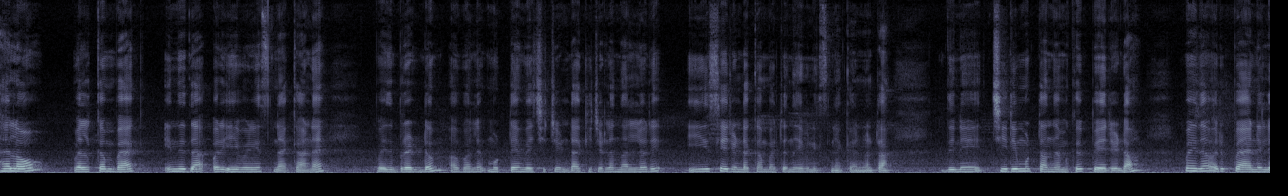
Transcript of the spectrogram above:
ഹലോ വെൽക്കം ബാക്ക് ഇന്നിതാ ഒരു ഈവനിങ് സ്നാക്കാണ് അപ്പോൾ ഇത് ബ്രെഡും അതുപോലെ മുട്ടയും വെച്ചിട്ട് ഉണ്ടാക്കിയിട്ടുള്ള നല്ലൊരു ഈസി ആയിട്ട് ഉണ്ടാക്കാൻ പറ്റുന്ന ഈവനിങ് സ്നാക്കാണ് കേട്ടോ. ഇതിന് ചിരിമുട്ട നമുക്ക് പേരിടാം. അപ്പോൾ ഇതാ ഒരു പാനിൽ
